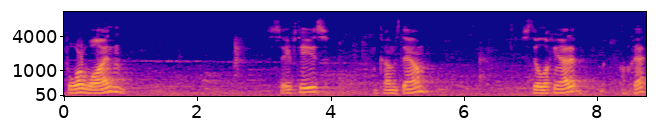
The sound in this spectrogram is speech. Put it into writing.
4 1. Safeties. Comes down. Still looking at it. Okay.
